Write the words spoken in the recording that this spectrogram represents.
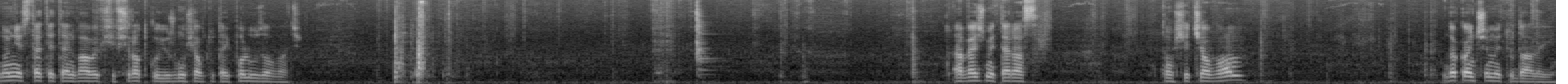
No niestety ten wałek się w środku już musiał tutaj poluzować. A weźmy teraz tą sieciową. Dokończymy tu dalej.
